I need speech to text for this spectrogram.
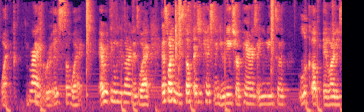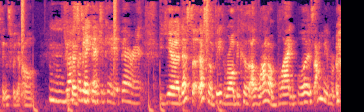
whack. Right. It's so whack. Everything we learn is whack. That's why you need self education and you need your parents and you need to look up and learn these things for your own. Mm-hmm. You also taking, need educated parents. Yeah, that's a that's a big role because a lot of black boys. I remember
